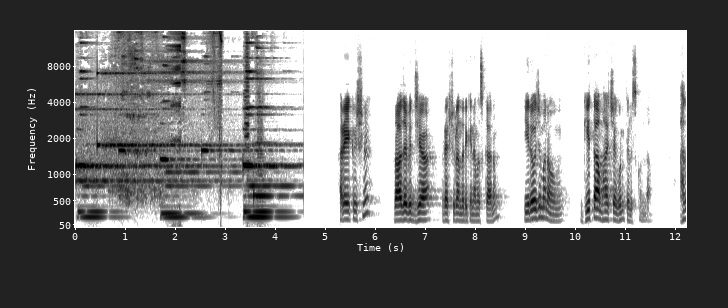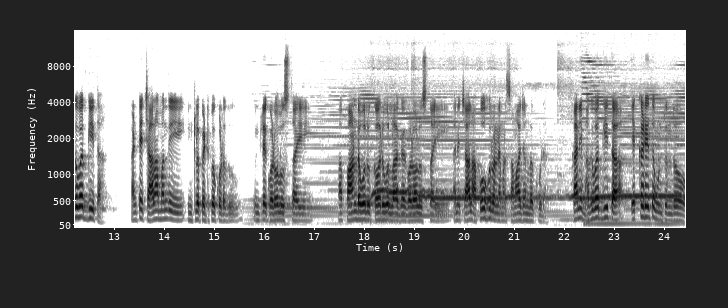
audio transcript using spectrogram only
హరే కృష్ణ రాజవిద్య ప్రేక్షకులందరికీ నమస్కారం. ఈరోజు మనం గీతా మహత్యం గురించి తెలుసుకుందాం. భగవద్గీత అంటే చాలామంది ఇంట్లో పెట్టుకోకూడదు ఇంట్లో గొడవలు వస్తాయి ఆ పాండవులు కౌరవుల్లాగా గొడవలు వస్తాయి అని చాలా అపోహలు ఉన్నాయి మన సమాజంలో కూడా. కానీ భగవద్గీత ఎక్కడైతే ఉంటుందో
